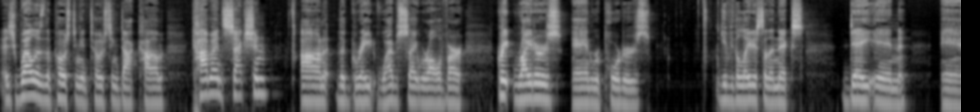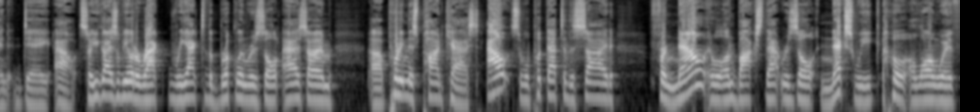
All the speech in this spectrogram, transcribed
as well as the postingandtoasting.com comment section on the great website where all of our great writers and reporters give you the latest on the Knicks day in and day out. So you guys will be able to rack, react to the Brooklyn result as I'm uh, putting this podcast out. So we'll put that to the side for now, and we'll unbox that result next week, along with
